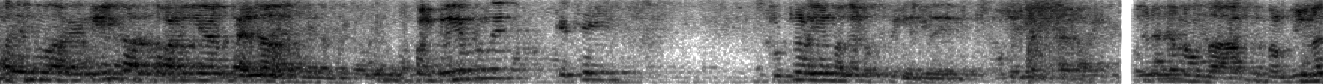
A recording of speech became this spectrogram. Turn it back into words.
ਅਸੀਂ ਨੂੰ ਪਹਿਲਾਂ ਪੰਕਰੀਅਤ ਹੁੰਦੇ ਕਿੱਥੇ ਟੁੱਟਣ ਵਾਲੀਆਂ ਮਤਲਬ ਟੁੱਟ ਗਈਆਂ ਤੇ ਉਹਦੇ ਵਿੱਚ ਉਹਨਾਂ ਦਾ ਹੁੰਦਾ ਆਪ ਬੰਦੀ ਉਹਨਾਂ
